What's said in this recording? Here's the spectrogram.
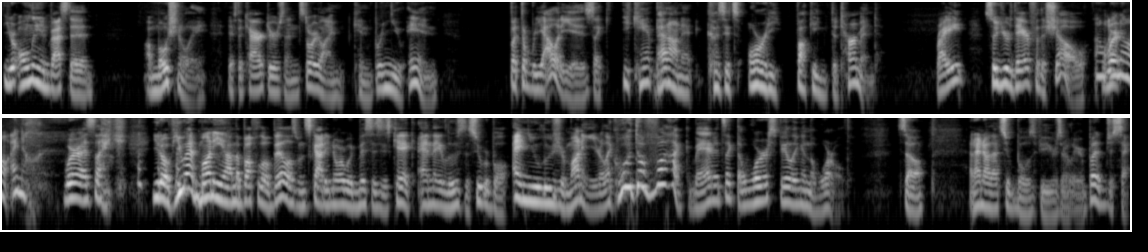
you're only invested emotionally if the characters and storyline can bring you in. But the reality is, like, you can't bet on it because it's already fucking determined, right? So you're there for the show. Oh, Where- I know, I know. Whereas, like, you know, if you had money on the Buffalo Bills when Scotty Norwood misses his kick and they lose the Super Bowl and you lose your money, you're like, what the fuck, man? It's like the worst feeling in the world. So, and I know that Super Bowl was a few years earlier, but I'm just saying,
